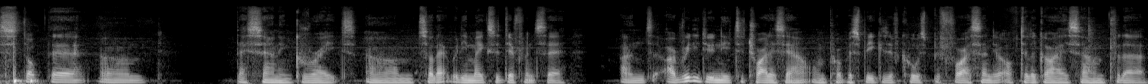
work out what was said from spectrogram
To stop there. Um, they're sounding great. Um, so that really makes a difference there. And I really do need to try this out on proper speakers, of course, before I send it off to the guys um, for the,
